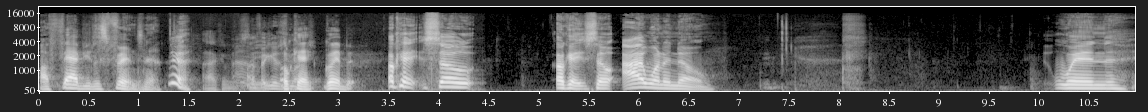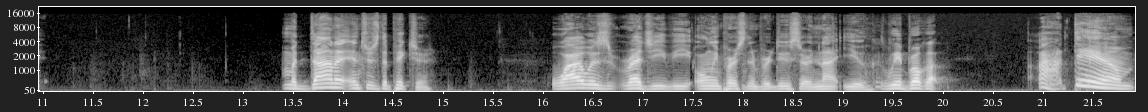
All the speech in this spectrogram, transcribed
are fabulous friends now. Yeah. I can I see. figured as Okay, much. go ahead. Okay, so okay, so I want to know when Madonna enters the picture, why was Reggie the only person to produce her and not you? We broke up. Ah, damn.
